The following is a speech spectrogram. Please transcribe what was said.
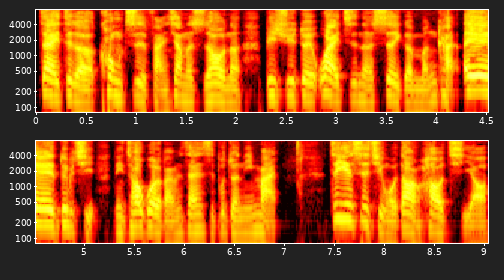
在这个控制反向的时候呢，必须对外资呢设一个门槛。哎，对不起，你超过了百分之三十，不准你买。这件事情我倒很好奇哦，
